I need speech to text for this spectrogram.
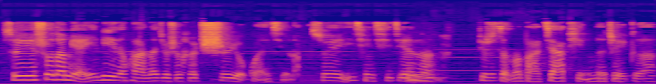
所以说到免疫力的话，那就是和吃有关系了。所以疫情期间呢，就是怎么把家庭的这个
